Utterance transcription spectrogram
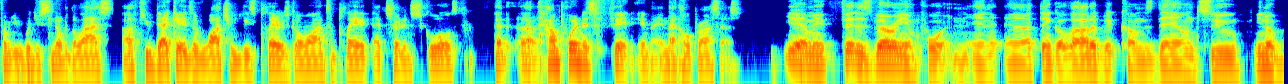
from what you've seen over the last uh, few decades of watching these players go on to play at, at certain schools? That uh, how important is fit in, in that whole process? Yeah, I mean, fit is very important. And, and I think a lot of it comes down to, you know,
